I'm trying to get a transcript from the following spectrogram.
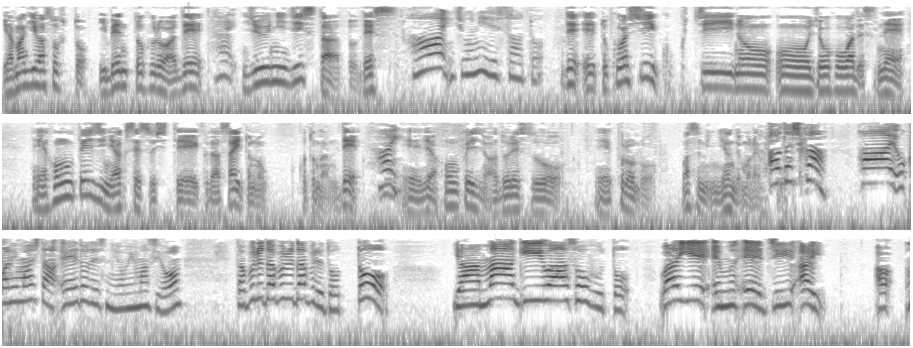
山際ソフトイベントフロアではい12時スタートです。はーい、12時スタート。で、えっ、と、詳しい告知のお情報はですね、えーホームページにアクセスしてくださいとのことなんで、はいえーじゃあホームページのアドレスを、えープロのマスミンに読んでもらいましょあ、う。私か。はーい、わかりました。えーとですね、読みますよ。www. 山際ソフト yamagi あ、ん？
